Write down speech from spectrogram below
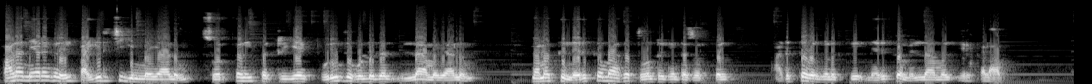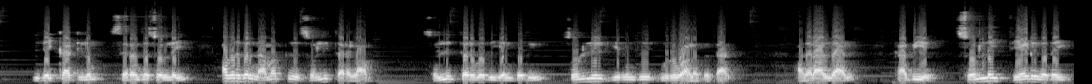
பல நேரங்களில் பயிற்சியின்மையாலும் சொற்களை பற்றிய புரிந்து கொள்ளுதல் இல்லாமையாலும் நமக்கு நெருக்கமாக தோன்றுகின்ற சொற்கள் அடுத்தவர்களுக்கு நெருக்கம் இல்லாமல் இருக்கலாம். இதை காட்டிலும் சிறந்த சொல்லை அவர்கள் நமக்கு சொல்லித் தரலாம். சொல்லித் தருவது என்பது சொல்லில் இருந்து உருவானதுதான். அதனால்தான் கபீர் சொல்லை தேடுவதை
